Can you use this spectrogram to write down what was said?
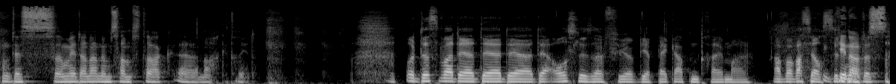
Und das haben wir dann an einem Samstag äh, nachgedreht. Und das war der, der, der, der Auslöser für wir backuppen dreimal. Aber was ja auch Sinn Genau, macht. das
